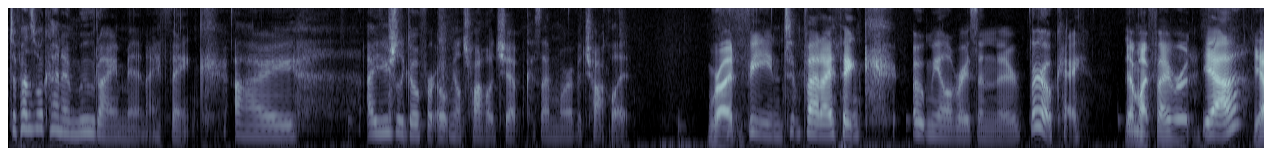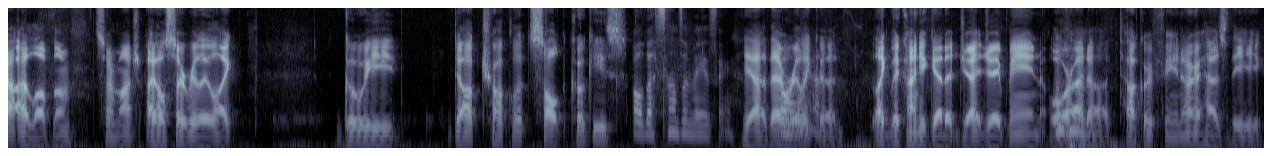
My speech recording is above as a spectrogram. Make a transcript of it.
Depends what kind of mood I'm in, I think. I I usually go for oatmeal chocolate chip because I'm more of a chocolate Right. fiend, but I think oatmeal raisin they're they're okay. They're my favorite. Yeah? Yeah, I love them so much. I also really like gooey dark chocolate salt cookies. Oh, that sounds amazing. Yeah, they're Oh, really man. good. Like the kind you get at JJ Bean or at Mm-hmm. uh, Tacofino has the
